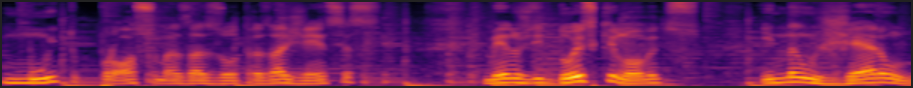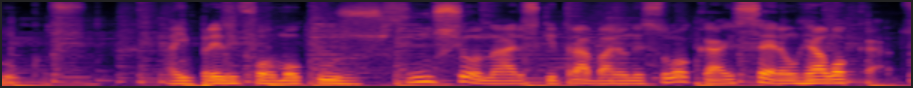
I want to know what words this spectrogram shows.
muito próximas às outras agências, menos de 2 quilômetros e não geram lucros. A empresa informou que os funcionários que trabalham nesses locais serão realocados.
